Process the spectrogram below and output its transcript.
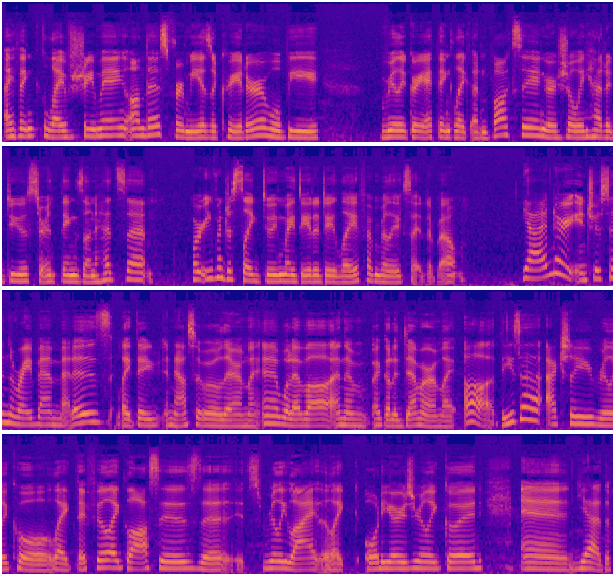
I think live streaming on this for me as a creator will be really great. I think like unboxing or showing how to do certain things on a headset or even just like doing my day to day life, I'm really excited about. Yeah, I had no interest in the Ray Ban Metas. Like they announced it we were there. I'm like, eh, whatever. And then I got a demo. I'm like, oh, these are actually really cool. Like they feel like glasses. The, it's really light. The like audio is really good. And yeah, the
